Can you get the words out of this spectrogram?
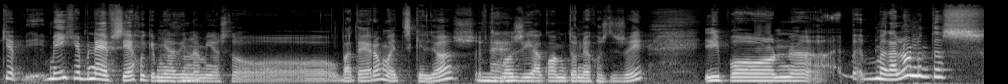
και με είχε εμπνεύσει. Έχω και μια δυναμία στο πατέρα μου, έτσι κι αλλιώς. Ναι. Ευτυχώς ζει ακόμη τον έχω στη ζωή. Λοιπόν, μεγαλώνοντας,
